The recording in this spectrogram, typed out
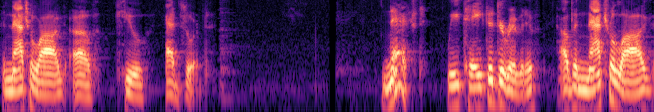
the natural log of q adsorbed. Next, we take the derivative of the natural log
